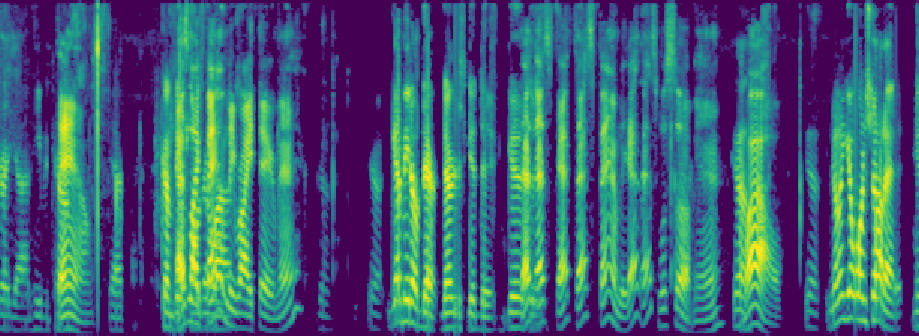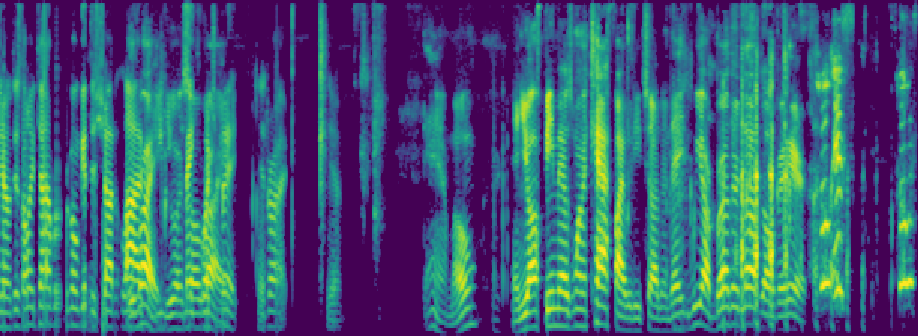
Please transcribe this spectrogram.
great guy, and he would come. Damn, come be that's like part of their family lives. right there, man. Yeah, you got to meet up Derek. Derek's a good dude. Good. That dude. that's that's that's family. That that's what's up, man. Yeah. Wow. yeah. You only get one shot at it. You know, this is the only time we're going to get this shot at live. right. and You are make so what right. You make. That's right. Yeah. Damn, Mo. And you all females want to catfight with each other. And they we are brother loves over here. Who is who is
